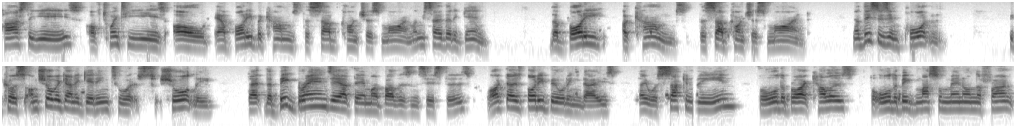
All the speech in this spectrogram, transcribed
past the years of 20 years old, our body becomes the subconscious mind. Let me say that again. The body becomes the subconscious mind. Now, this is important because I'm sure we're going to get into it shortly. That the big brands out there, my brothers and sisters, like those bodybuilding days, they were sucking me in for all the bright colors, for all the big muscle men on the front,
